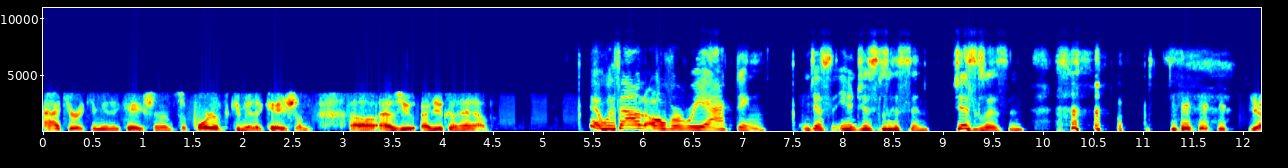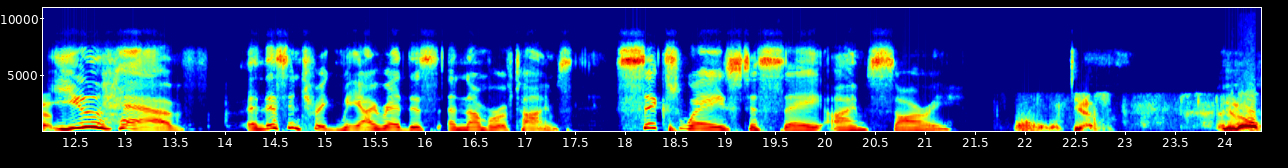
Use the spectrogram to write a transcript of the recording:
accurate communication, and supportive communication uh, as you as you can have. Without overreacting, just you know, just listen, just listen. yes. You have, and this intrigued me. I read this a number of times. Six ways to say I'm sorry. Yes. You know,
